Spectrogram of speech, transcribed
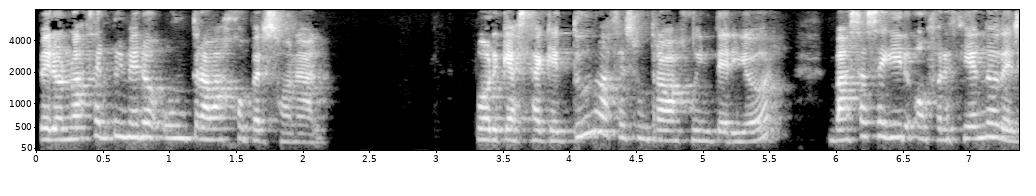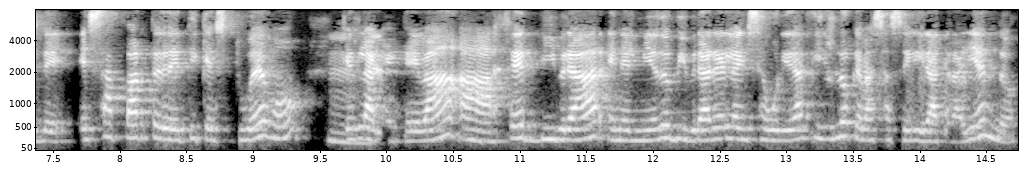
pero no hacer primero un trabajo personal. Porque hasta que tú no haces un trabajo interior, vas a seguir ofreciendo desde esa parte de ti que es tu ego, que es la que te va a hacer vibrar en el miedo, vibrar en la inseguridad y es lo que vas a seguir atrayendo.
